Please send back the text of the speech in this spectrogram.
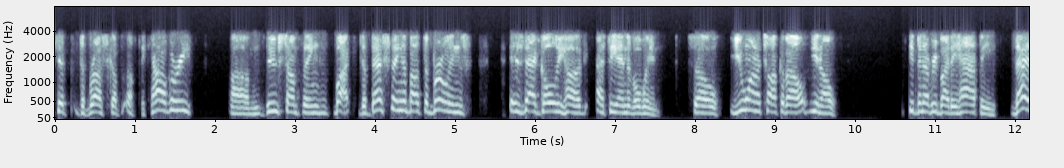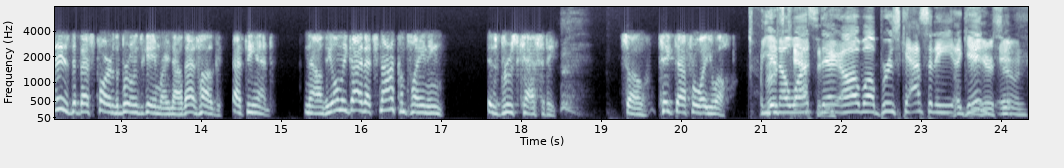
ship DeBrusk up, up to Calgary, um, do something. But the best thing about the Bruins is that goalie hug at the end of a win. So you want to talk about, you know, keeping everybody happy. That is the best part of the Bruins game right now, that hug at the end. Now, the only guy that's not complaining is Bruce Cassidy. So take that for what you will. you know Cassidy. what? There. Oh well, Bruce Cassidy again. here soon.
